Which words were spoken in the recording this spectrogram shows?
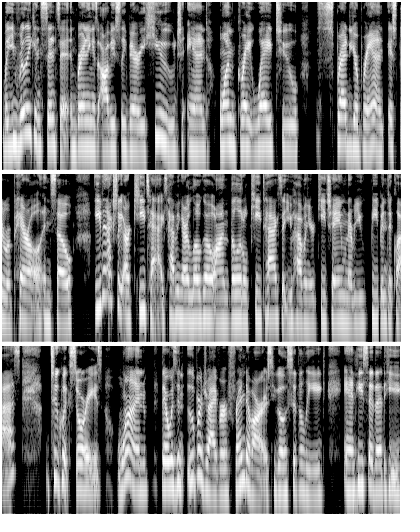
but you really can sense it. And branding is obviously very huge. And one great way to spread your brand is through apparel. And so, even actually, our key tags, having our logo on the little key tags that you have on your keychain whenever you beep into class. Two quick stories. One, there was an Uber driver, friend of ours, who goes to the league, and he said that he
